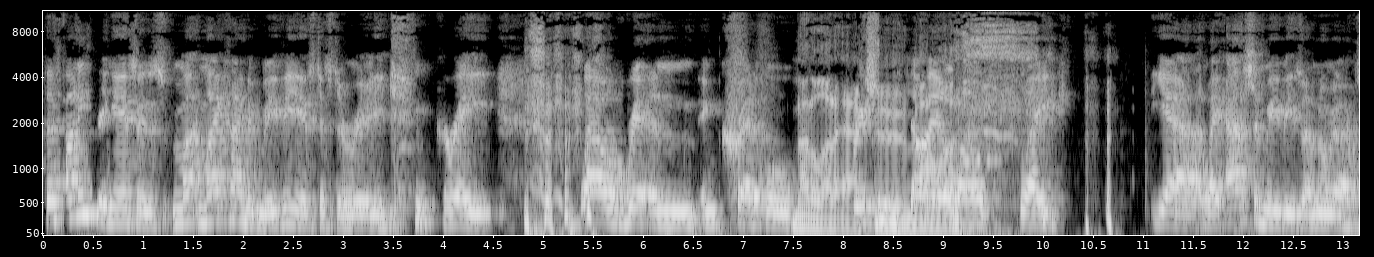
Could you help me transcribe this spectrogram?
The funny thing is, is my, my kind of movie is just a really great, well written, incredible. Not a lot of action. Dialogue, of... like yeah, like action movies. I'm normally like.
